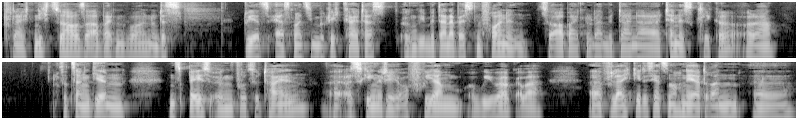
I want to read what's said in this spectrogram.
vielleicht nicht zu Hause arbeiten wollen und das du jetzt erstmals die Möglichkeit hast, irgendwie mit deiner besten Freundin zu arbeiten oder mit deiner Tennisklicke oder sozusagen dir einen, einen Space irgendwo zu teilen. Äh, also es ging natürlich auch früher am WeWork, aber äh, vielleicht geht es jetzt noch näher dran. Äh,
